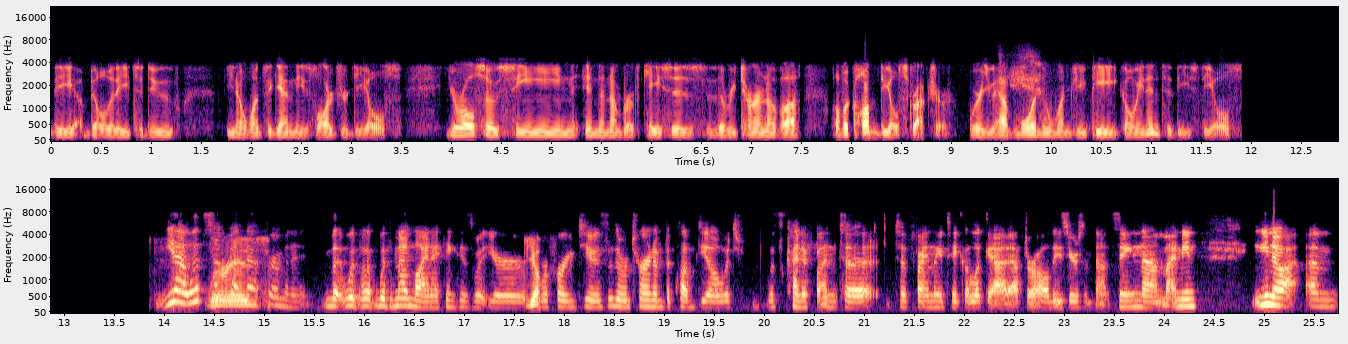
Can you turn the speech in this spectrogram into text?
the ability to do, you know, once again these larger deals. You're also seeing in a number of cases the return of a of a club deal structure where you have more than one GP going into these deals yeah, let's Whereas, talk about that for a minute. But with with Medline, I think is what you're yep. referring to is the return of the club deal, which was kind of fun to to finally take a look at after all these years of not seeing them. I mean, you know, um,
